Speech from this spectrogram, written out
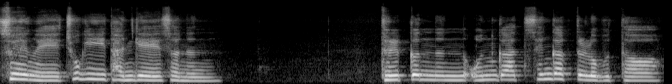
수행의 초기 단계에서는 들끓는 온갖 생각들로부터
